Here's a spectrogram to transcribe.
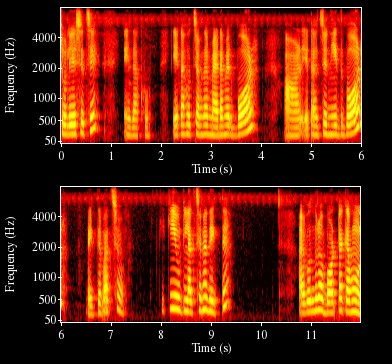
চলে এসেছে। এই দেখো। এটা হচ্ছে আমাদের ম্যাডামের বর, আর এটা হচ্ছে নিত বর, দেখতে পাচ্ছ? কি কিউট লাগছে না দেখতে? আর বন্ধুরা, বরটা কেমন?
